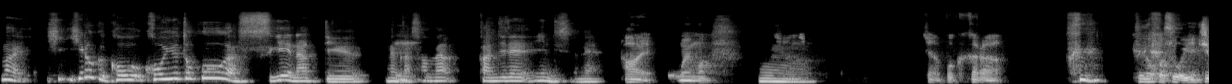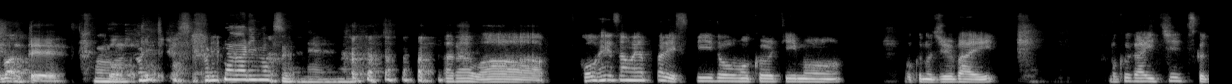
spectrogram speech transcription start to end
まあ、ひ広くこう、こういうとこがすげえなっていう、なんうんかそんな感じでいいんですよね。はい。思います。うん。じゃあ僕から、なんかすごい一番手、うどんどんん、取ってきますね。取りたがりますよね。からは、浩平さんはやっぱりスピードもクオリティも僕の10倍、僕が1作っ、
